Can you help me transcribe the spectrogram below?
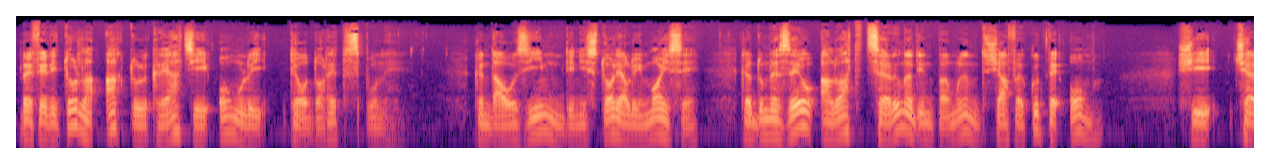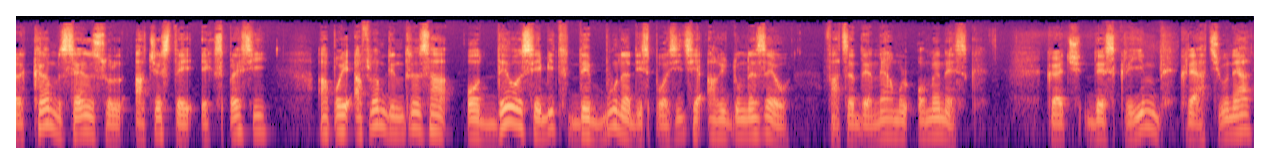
Referitor la actul creației omului, Teodoret spune, Când auzim din istoria lui Moise că Dumnezeu a luat țărână din pământ și a făcut pe om și cercăm sensul acestei expresii, apoi aflăm din trânsa o deosebit de bună dispoziție a lui Dumnezeu față de neamul omenesc, căci, descriind creațiunea,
